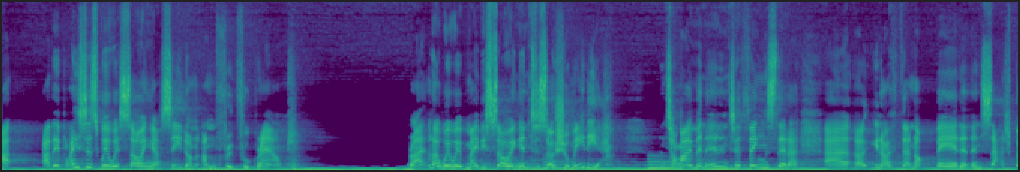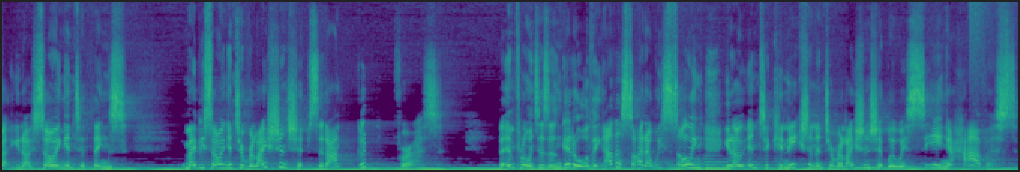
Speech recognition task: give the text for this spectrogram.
Are, are there places where we're sowing our seed on unfruitful ground? Right? Like where we're maybe sowing into social media and time and, and into things that are, uh, uh, you know, they're not bad and, and such, but, you know, sowing into things, maybe sowing into relationships that aren't good for us. The influences isn't good, or the other side, are we sowing, you know, into connection, into relationship where we're seeing a harvest?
